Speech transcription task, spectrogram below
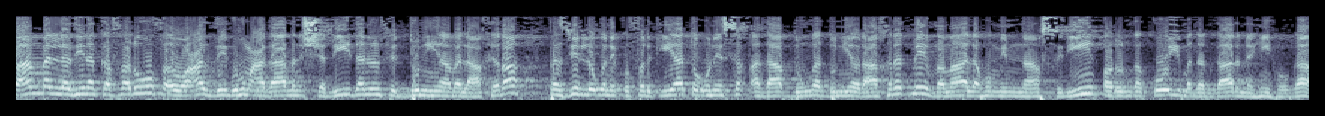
فاما الذين كفروا فاعذبهم عذابا شديدا في الدنيا والاخره پس جن لوگوں نے کفر کیا تو انہیں سخت عذاب دوں گا دنیا اور آخرت میں، وما لهم من ناصرين اور ان کا کوئی مددگار نہیں ہوگا۔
